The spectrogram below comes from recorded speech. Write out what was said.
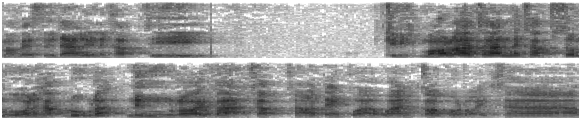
มาไปซื้อได้เลยนะครับ ที่คลินิกหมอราชันนะครับส้มโอนะครับ ลูกละหนึ่งร้อยบาทครับ ขาวแตงกวาหวานกรอบอร่อยครับ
